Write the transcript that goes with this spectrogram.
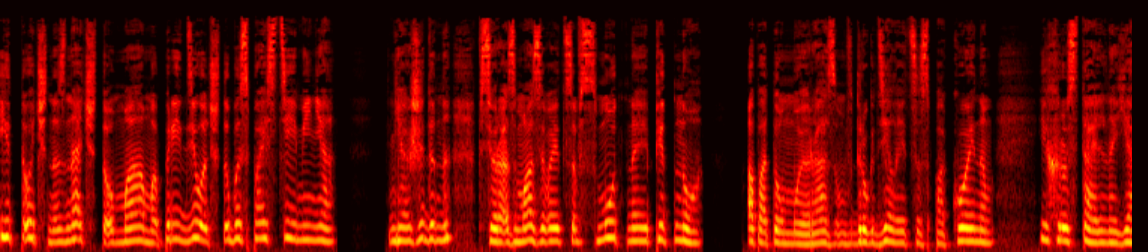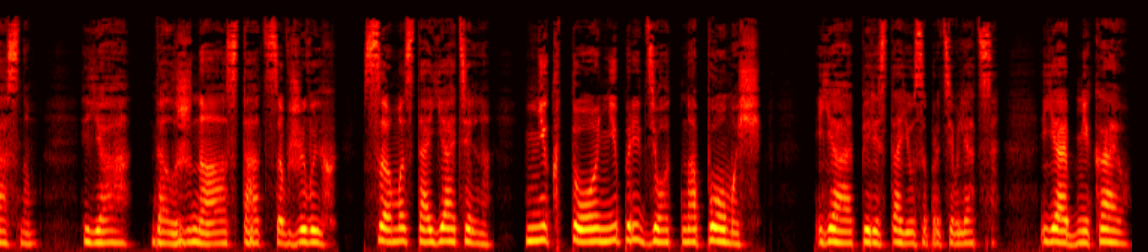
и точно знать, что мама придет, чтобы спасти меня. Неожиданно все размазывается в смутное пятно, а потом мой разум вдруг делается спокойным и хрустально ясным. Я должна остаться в живых, самостоятельно. Никто не придет на помощь. Я перестаю сопротивляться. Я обмикаю,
